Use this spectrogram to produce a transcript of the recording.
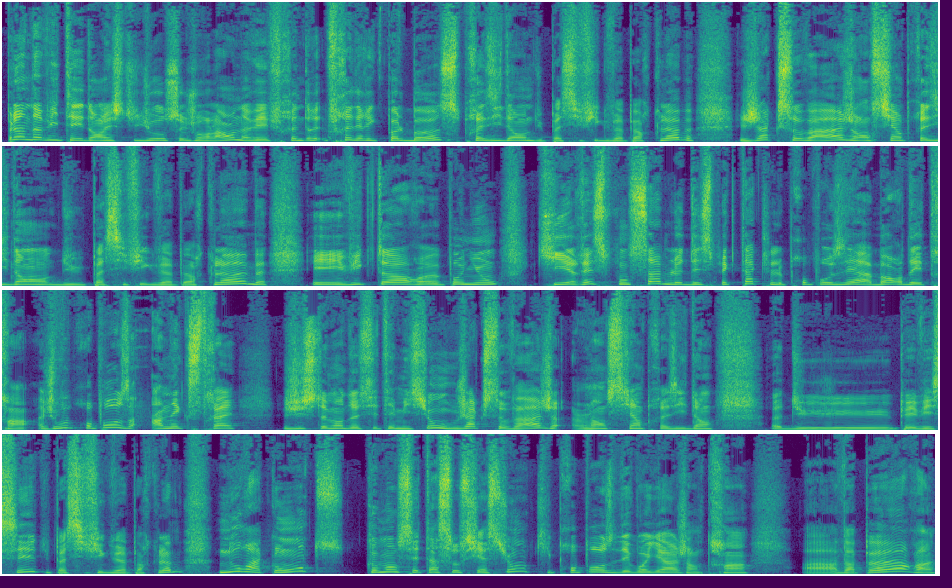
Plein d'invités dans les studios ce jour-là. On avait Frédéric Paul Boss, président du Pacific Vapor Club, Jacques Sauvage, ancien président du Pacific Vapor Club, et Victor euh, Pognon, qui est responsable des spectacles proposés à bord des trains. Je vous propose un extrait justement de cette émission où Jacques Sauvage, l'ancien président euh, du PVC, du Pacific Vapor Club, nous raconte comment cette association qui propose des voyages en train à vapeur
